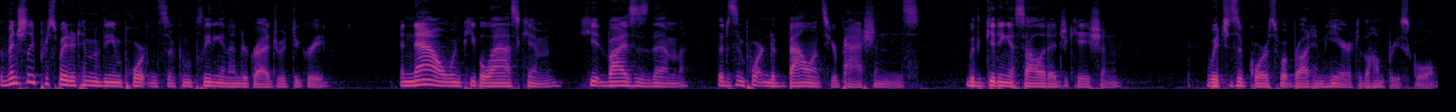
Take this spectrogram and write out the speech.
eventually persuaded him of the importance of completing an undergraduate degree. And now, when people ask him, he advises them that it's important to balance your passions with getting a solid education, which is, of course, what brought him here to the Humphrey School.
